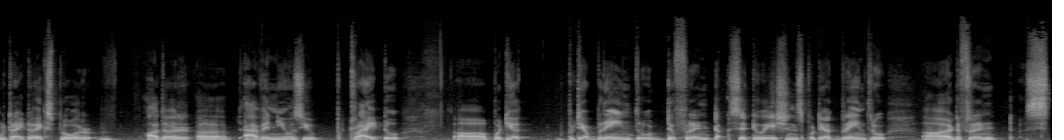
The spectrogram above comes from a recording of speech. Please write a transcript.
you try to explore other uh, avenues. You try to uh, put your put your brain through different situations. Put your brain through uh, different s-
